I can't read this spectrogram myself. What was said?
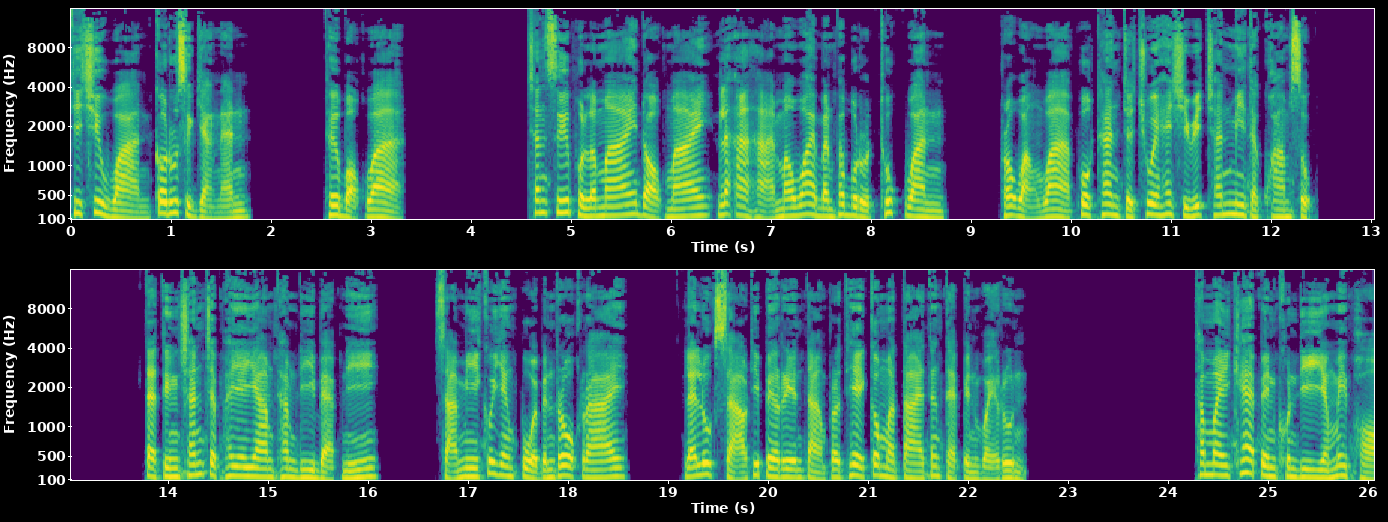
ที่ชื่อวานก็รู้สึกอย่างนั้น เธอบอกว่า ฉันซื้อผลไม้ดอกไม้และอาหารมาไหว้บรรพบุรุษทุกวัน เพราะหวังว่าพวกท่านจะช่วยให้ชีวิตฉันมีแต่ความสุข แต่ถึงฉันจะพยายามทำดีแบบนี้ สามีก็ยังป่วยเป็นโรคร้าย และลูกสาวที่ไปเรียนต่างประเทศก็มาตายตั้งแต่เป็นวัยรุ่นทำไมแค่เป็นคนดียังไม่พอ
